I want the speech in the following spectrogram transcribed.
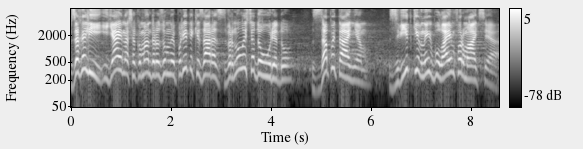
Взагалі, і я, і наша команда розумної політики зараз звернулися до уряду з запитанням, звідки в них була інформація,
